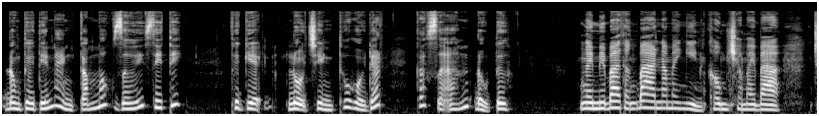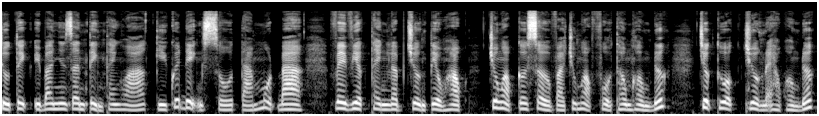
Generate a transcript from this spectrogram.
Đồng thời tiến hành cắm mốc giới di tích, thực hiện lộ trình thu hồi đất các dự án đầu tư ngày 13 tháng 3 năm 2023, Chủ tịch Ủy ban nhân dân tỉnh Thanh Hóa ký quyết định số 813 về việc thành lập trường tiểu học, trung học cơ sở và trung học phổ thông Hồng Đức trực thuộc trường Đại học Hồng Đức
